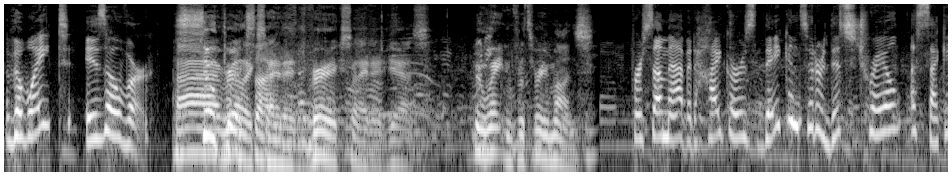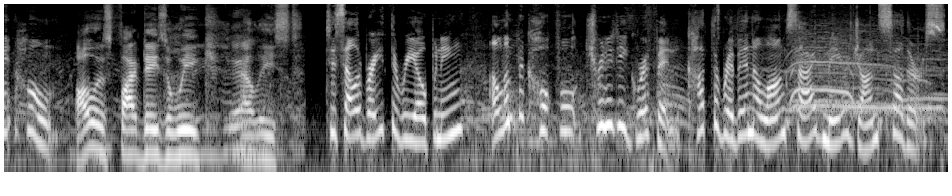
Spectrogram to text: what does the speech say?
The wait is over. Ah, Super really excited. excited. Very excited, yes. Been waiting for three months. For some avid hikers, they consider this trail a second home. Always five days a week, yeah. at least. To celebrate the reopening, Olympic hopeful Trinity Griffin cut the ribbon alongside Mayor John Suthers.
